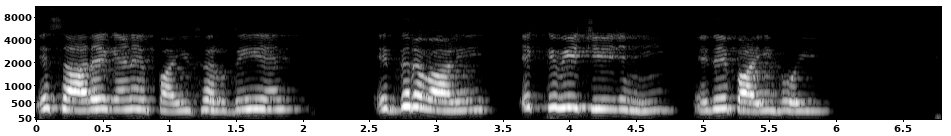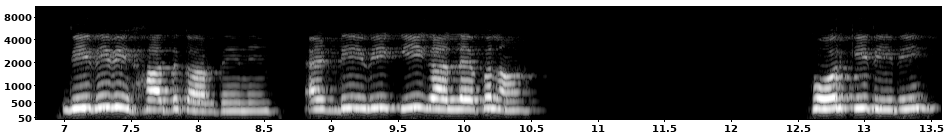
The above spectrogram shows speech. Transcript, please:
ਇਹ ਸਾਰੇ ਗਹਿਣੇ ਪਾਈ ਫਿਰਦੀ ਏ। ਇੱਧਰ ਵਾਲੀ ਇੱਕ ਵੀ ਚੀਜ਼ ਨਹੀਂ ਇਹਦੇ ਪਾਈ ਹੋਈ। ਦੀਦੀ ਵੀ ਹੱਦ ਕਰਦੇ ਨੇ। ਐਡੀ ਵੀ ਕੀ ਗੱਲ ਹੈ ਭਲਾ? ਹੋਰ ਕੀ ਦੀਦੀ?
